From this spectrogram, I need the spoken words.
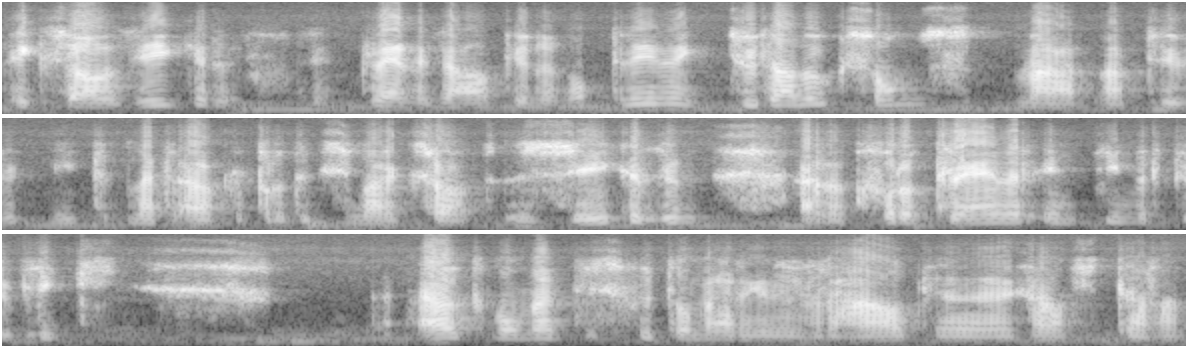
Ik zou zeker een kleine zaal kunnen optreden. Ik doe dat ook soms, maar natuurlijk niet met elke productie. Maar ik zou het zeker doen. En ook voor een kleiner, intiemer publiek elk moment is goed om ergens een verhaal te gaan vertellen.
